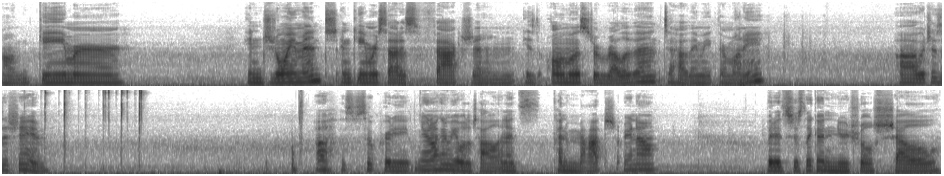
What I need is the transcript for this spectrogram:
um, gamer enjoyment and gamer satisfaction is almost irrelevant to how they make their money, uh, which is a shame. Ah, this is so pretty. You're not going to be able to tell, and it's kind of matte right now. But it's just like a neutral shell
